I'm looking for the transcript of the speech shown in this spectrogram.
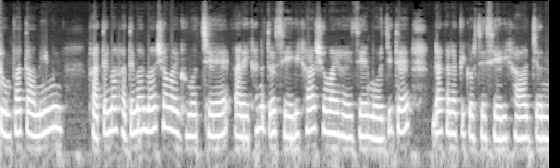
টুম্পা, তামিম, ফাতেমা, ফাতেমার মা সবাই ঘুমোচ্ছে আর এখানে তো সেরি খাওয়ার সময় হয়েছে। মসজিদে ডাকাডাকি করছে সেরি খাওয়ার জন্য।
